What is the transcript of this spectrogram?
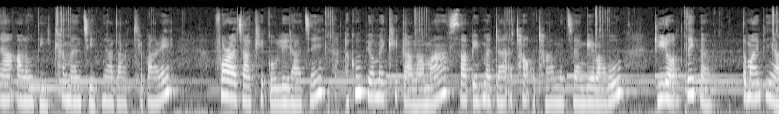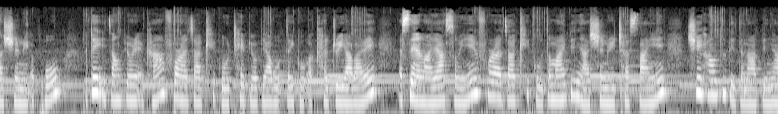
များအလုံးသည်ခံမှန်းချေမျှတာဖြစ်ပါတယ်။ Forager ခေတ်ကိုလေ့လာခြင်းအခုပြောမယ့်ခေတ်ကာလမှာစာပေမှတ်တမ်းအထောက်အထားမကျန်ခဲ့ပါဘူး။ဒီတော့သိပ္ပံ တမိုင်းပညာရှင်တွေအဖို့အတိတ်အကြောင်းပြောတဲ့အခါ Forager Kit ကိုထည့်ပြောပြဖို့တိတ်ကိုအခက်တွေ့ရပါတယ်။အစဉ်အလာရဆိုရင် Forager Kit ကိုတမိုင်းပညာရှင်တွေထပ်ဆိုင်ရင်ရှေးဟောင်းသူတည်တနာပညာ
